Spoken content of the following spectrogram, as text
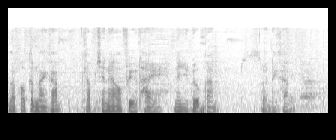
แล้วพบกันใหม่ครับ กับช anel ฟิลไทยใน YouTube ครับ สวัสดีครับ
